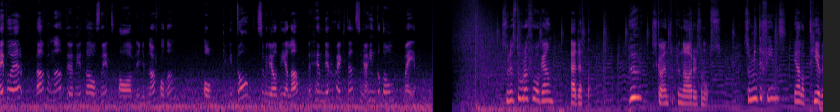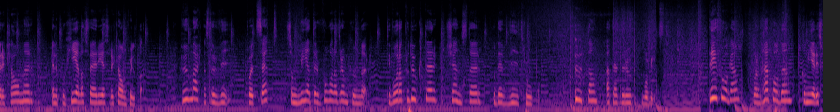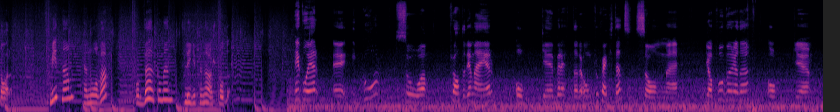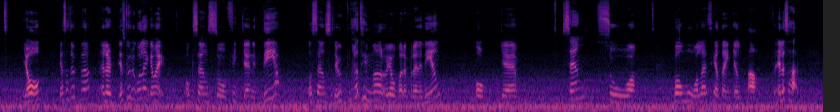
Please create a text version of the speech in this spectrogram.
Hej på er! Välkomna till ett nytt avsnitt av Igeprenörspodden. Och idag så vill jag dela det hemliga projektet som jag hintat om med er. Så den stora frågan är detta. Hur ska entreprenörer som oss, som inte finns i alla tv-reklamer eller på hela Sveriges reklamskyltar. Hur marknadsför vi på ett sätt som leder våra drömkunder till våra produkter, tjänster och det vi tror på utan att det äter upp vår vinst? Det är frågan och den här podden kommer ge dig svaren. Mitt namn är Nova och välkommen till Ligiprenörspodden. Hej på er! Eh, igår så pratade jag med er och eh, berättade om projektet som eh, jag påbörjade och eh, ja, jag satt uppe, eller jag skulle gå och lägga mig och sen så fick jag en idé och sen satt jag upp några timmar och jobbade på den idén och eh, sen så var målet helt enkelt att, eller så här.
